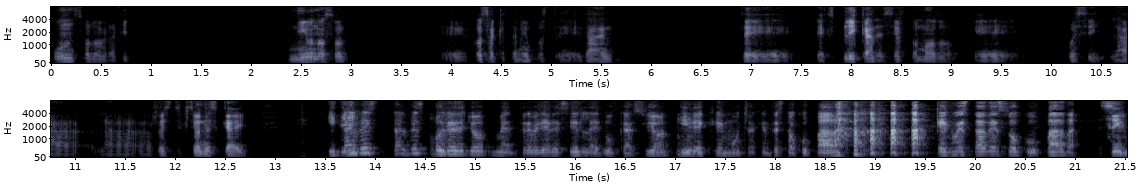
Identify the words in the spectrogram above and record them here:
un solo grafiti, ni uno solo. Eh, cosa que también pues te dan, te explica de cierto modo, eh, pues sí, las restricciones que hay. Y tal vez, tal vez podría, yo me atrevería a decir la educación y de que mucha gente está ocupada, que no está desocupada. Sí,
